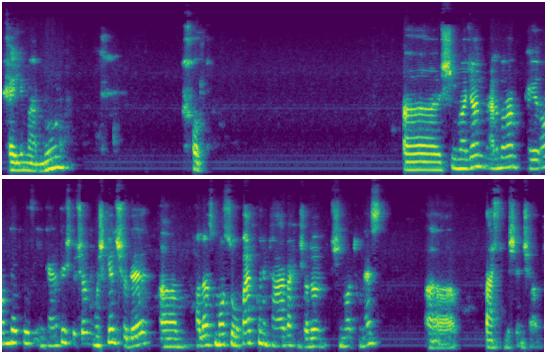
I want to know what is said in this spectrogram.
خیلی ممنون. خب. شیما جان الان من پیغام داد گفت اینترنتش دچار مشکل شده. حالا ما صحبت کنیم تا هر وقت انشاءالله شیما تونست بست بشه انشاءالله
